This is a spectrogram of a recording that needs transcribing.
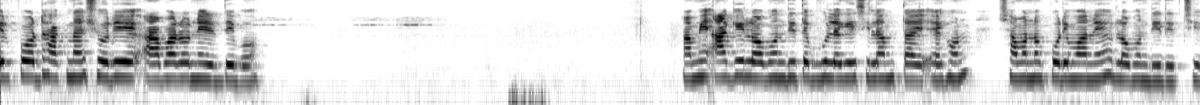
এরপর ঢাকনা সরিয়ে আবারও নেড়ে দেব। আমি আগে লবণ দিতে ভুলে গেছিলাম, তাই এখন সামান্য পরিমাণে লবণ দিয়ে দিচ্ছি।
